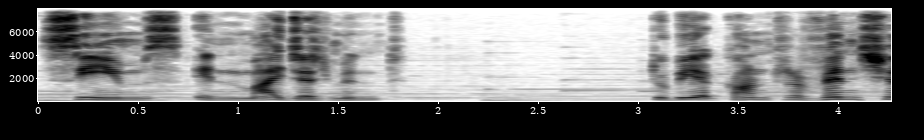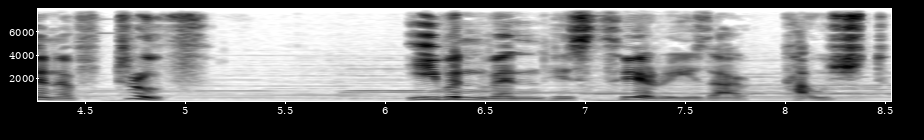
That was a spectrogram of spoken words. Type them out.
seems, in my judgment, to be a contravention of truth, even when his theories are couched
